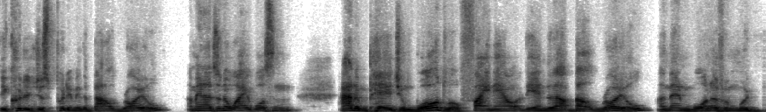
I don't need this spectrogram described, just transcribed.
They could have just put him in the battle royal. I mean, I don't know why it wasn't Adam Page and Wardlow fighting out at the end of that battle royal, and then one of them would,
